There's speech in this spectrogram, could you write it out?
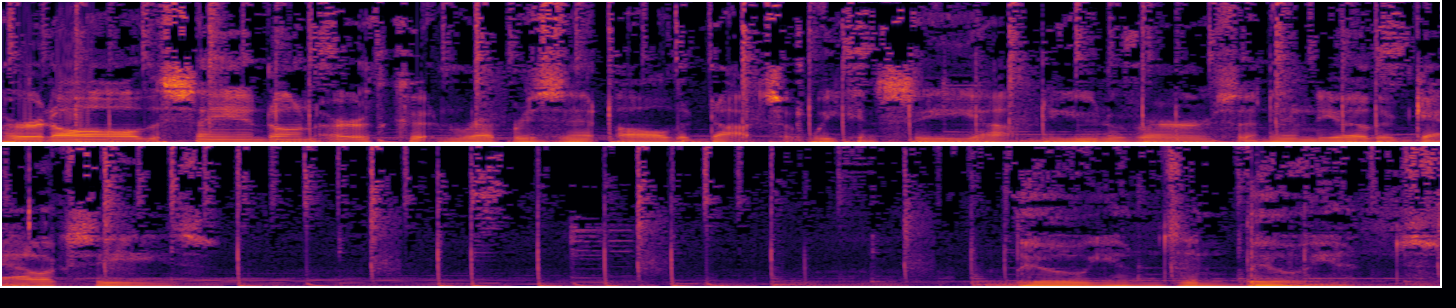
Heard all the sand on earth couldn't represent all the dots that we can see out in the universe and in the other galaxies. Billions and billions.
